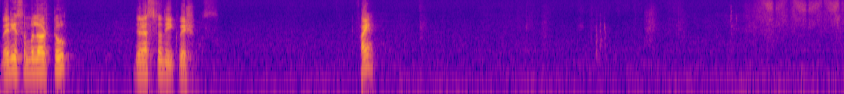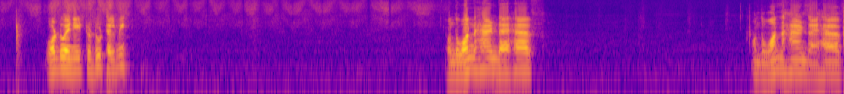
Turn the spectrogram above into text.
very similar to the rest of the equations fine. What do I need to do tell me? On the one hand I have on the one hand I have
